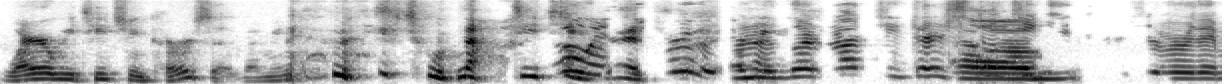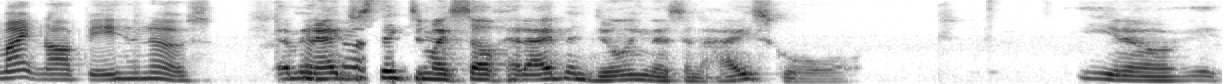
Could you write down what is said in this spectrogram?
why are we teaching cursive? I mean, we're not teaching. No, it's true. I mean, they're not. They're still um, teaching cursive, or they might not be. Who knows? I mean, I just think to myself, had I been doing this in high school, you know, it,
